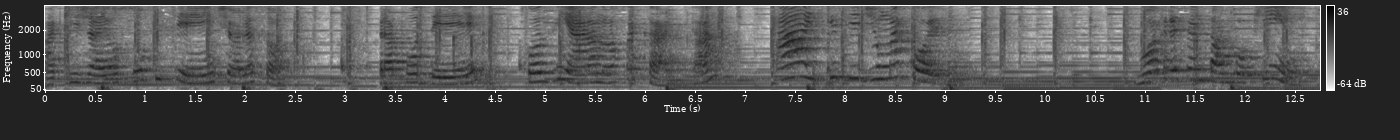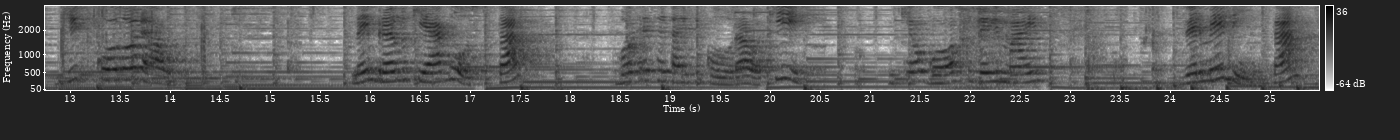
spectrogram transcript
Aqui já é o suficiente, olha só, para poder cozinhar a nossa carne, tá? Ah, esqueci de uma coisa. Vou acrescentar um pouquinho de coloral. Lembrando que é a gosto, tá? Vou acrescentar esse coloral aqui, porque eu gosto dele mais vermelhinho, tá?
